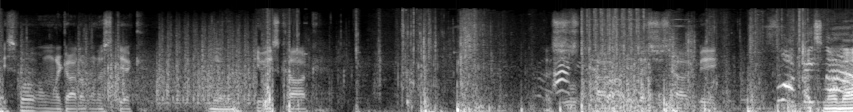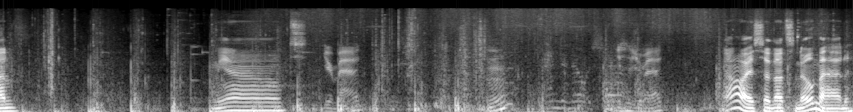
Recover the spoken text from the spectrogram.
Baseball? Oh my god, I want a stick. Yeah. Give me his cock. That's just how, that's just how it be. That's Nomad. Me out. You're mad? Hmm? You said you're mad? Oh, I said that's Nomad.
